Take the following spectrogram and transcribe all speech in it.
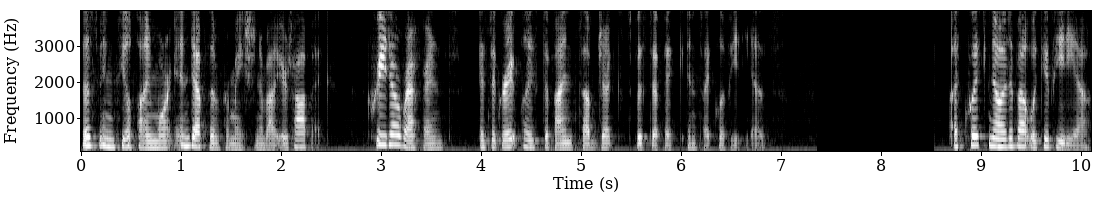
This means you'll find more in-depth information about your topic. Credo Reference is a great place to find subject-specific encyclopedias. A quick note about Wikipedia.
